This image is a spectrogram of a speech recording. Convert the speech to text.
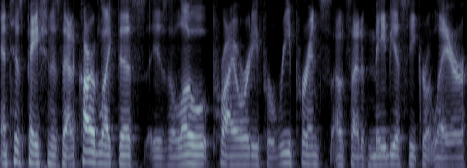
anticipation is that a card like this is a low priority for reprints outside of maybe a Secret Lair.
